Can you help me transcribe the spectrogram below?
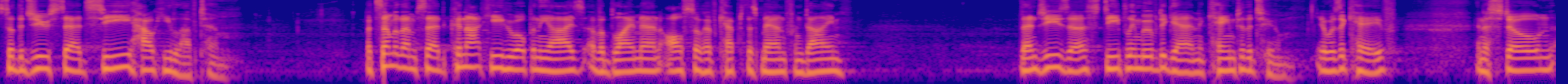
So the Jews said, See how he loved him. But some of them said, Could not he who opened the eyes of a blind man also have kept this man from dying? Then Jesus, deeply moved again, came to the tomb. It was a cave, and a stone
